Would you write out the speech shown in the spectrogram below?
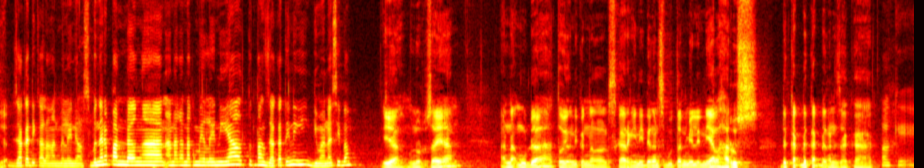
Ya. Zakat di kalangan milenial. Sebenarnya pandangan anak-anak milenial tentang zakat ini gimana sih, Bang? Iya, menurut saya anak muda atau yang dikenal sekarang ini dengan sebutan milenial harus dekat-dekat dengan zakat. Oke.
